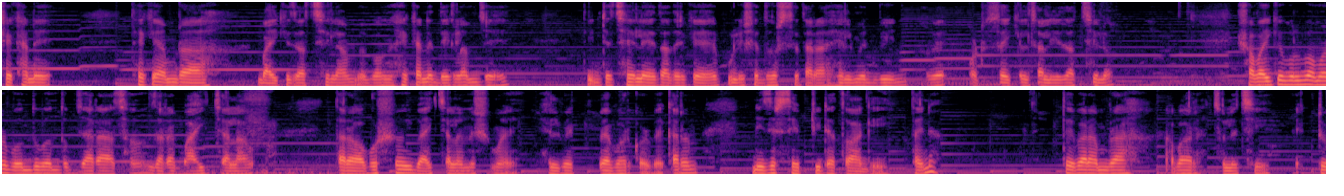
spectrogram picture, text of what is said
সেখানে থেকে আমরা বাইকে যাচ্ছিলাম এবং এখানে দেখলাম যে তিনটে ছেলে তাদেরকে পুলিশে ধরছে, তারা হেলমেট বিহীনভাবে মোটরসাইকেল চালিয়ে যাচ্ছিল। সবাইকে বলব আমার বন্ধু বান্ধব যারা আছো, যারা বাইক চালাও, তারা অবশ্যই বাইক চালানোর সময় হেলমেট ব্যবহার করবে, কারণ নিজের সেফটিটা তো আগেই, তাই না? তো এবার আমরা আবার চলেছি, একটু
